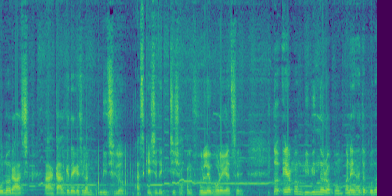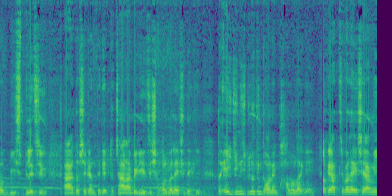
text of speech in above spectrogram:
কোনো গাছ কালকে দেখেছিলাম কুড়ি ছিল, আজকে এসে দেখছি সকালে ফুলে ভরে গেছে। তো এরকম বিভিন্ন রকম মানে হয়তো কোথাও বীজ ফেলেছি তো সেখান থেকে একটু চারা বেরিয়েছি সকালবেলা এসে দেখি। তো এই জিনিসগুলো কিন্তু অনেক ভালো লাগে। কালকে রাত্রিবেলা এসে আমি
